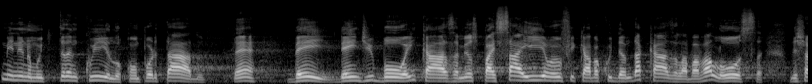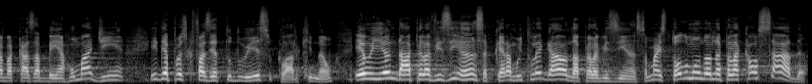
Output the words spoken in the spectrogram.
Um menino muito tranquilo, comportado, né? bem, bem de boa em casa. Meus pais saíam, eu ficava cuidando da casa, lavava louça, deixava a casa bem arrumadinha. E depois que fazia tudo isso, claro que não, eu ia andar pela vizinhança, porque era muito legal andar pela vizinhança. Mas todo mundo anda pela calçada,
